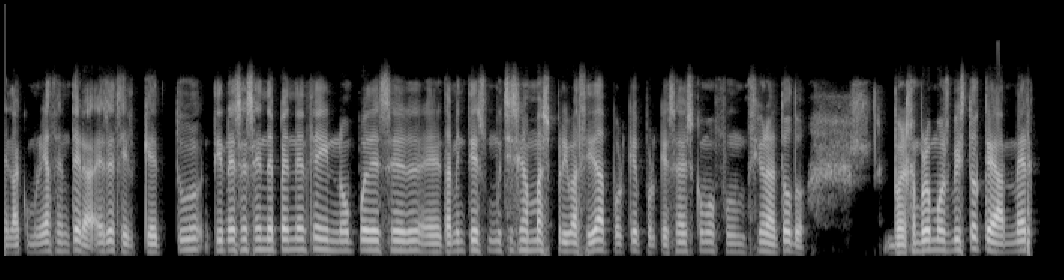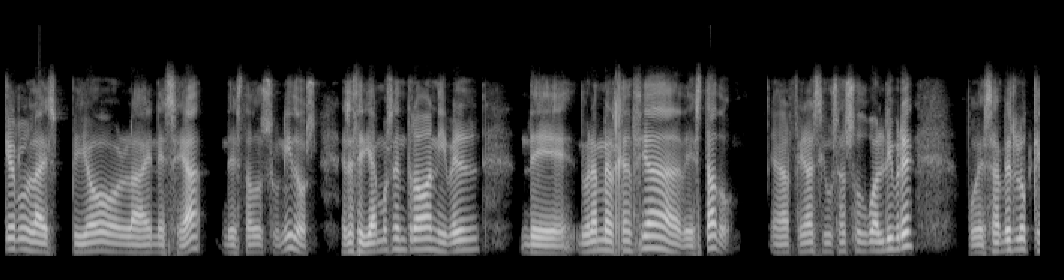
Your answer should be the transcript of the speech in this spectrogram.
en la comunidad entera. Es decir, que tú tienes esa independencia y no puedes ser, eh, también tienes muchísima más privacidad. ¿Por qué? Porque sabes cómo funciona todo. Por ejemplo, hemos visto que a Merkel la espió la NSA de Estados Unidos. Es decir, ya hemos entrado a nivel de una emergencia de Estado al final si usas software libre, pues sabes lo que,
